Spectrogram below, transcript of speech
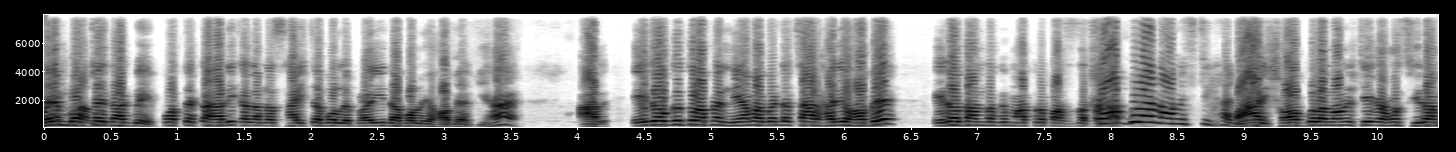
সেম থাকবে। প্রত্যেকটা হাড়ি খালি আমরা সাইজটা বললে প্রায় বললে হবে আর কি হ্যাঁ? আর এটাও কিন্তু আপনার নিয়ামা ব্র্যান্ডের চার হাড়ি হবে। এটাও দাম থাকবে মাত্র পাঁচ হাজার সবগুলো নন স্টিক ভাই সবগুলা নন স্টিক এখন সিরাম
